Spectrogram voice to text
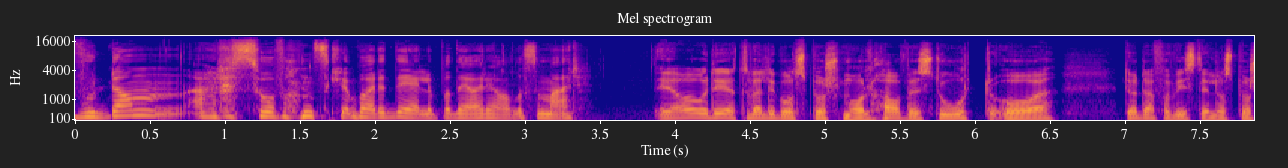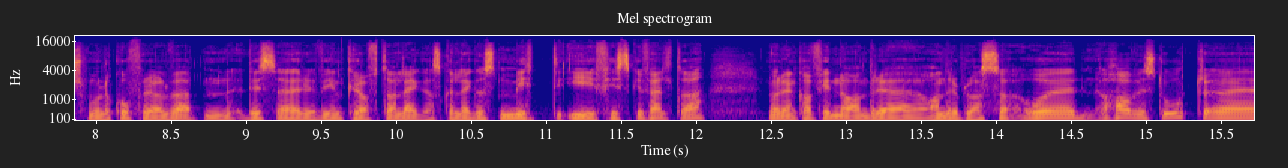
Hvordan er det så vanskelig å bare dele på det arealet som er? Ja, og Det er et veldig godt spørsmål. Havet er stort, og Det er derfor vi stiller spørsmålet hvorfor i all verden disse her vindkraftanleggene skal legges midt i fiskefeltene, når en kan finne andre, andre plasser. Og eh, Havet er stort. eh,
